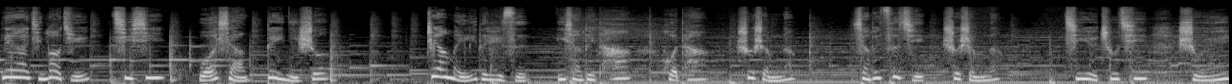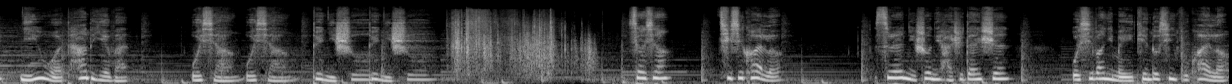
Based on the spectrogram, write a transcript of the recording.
恋爱情报局，七夕，我想对你说，这样美丽的日子，你想对他或他说什么呢？想对自己说什么呢？七月初七，属于你我他的夜晚，我想，我想对你说，对你说，潇湘，七夕快乐。虽然你说你还是单身，我希望你每一天都幸福快乐。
